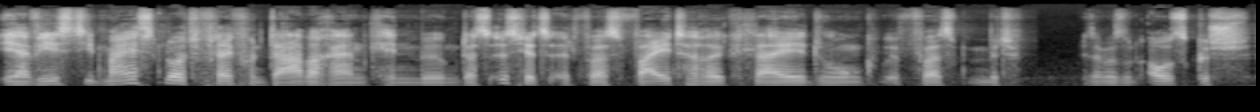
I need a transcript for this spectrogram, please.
ja, wie es die meisten Leute vielleicht von Dabaran kennen mögen. Das ist jetzt etwas weitere Kleidung, etwas mit ich sag mal, so ein ausgesch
